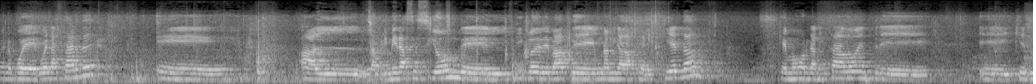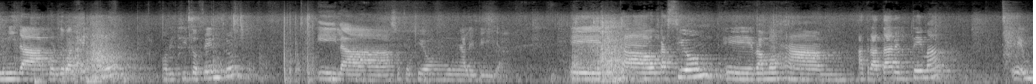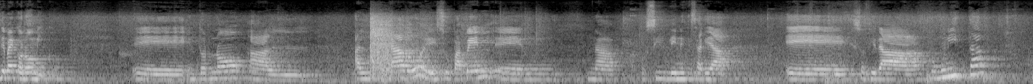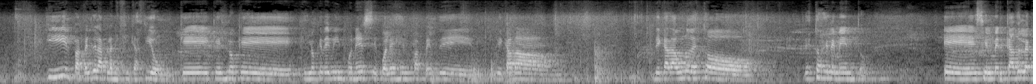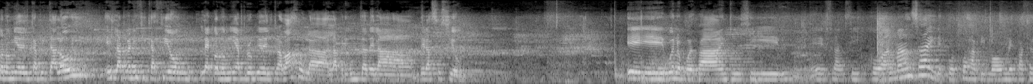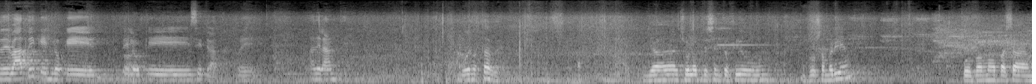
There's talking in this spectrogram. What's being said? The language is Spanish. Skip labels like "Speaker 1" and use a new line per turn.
Bueno, pues buenas tardes. Eh, a la primera sesión del ciclo de debate Una mirada hacia la izquierda que hemos organizado entre eh, Izquierda Unida Córdoba Centro o Distrito Centro y la Asociación Aletería. Eh, en esta ocasión eh, vamos a, a, tratar el tema, un tema económico, en torno al, al mercado y su papel en una posible y necesaria eh, sociedad comunista y el papel de la planificación, qué, es, lo que, es lo que debe imponerse, cuál es el papel de, de, cada, de cada uno de estos, de estos elementos. Eh, si el mercado es la economía del capital hoy, es la planificación la economía propia del trabajo, la, la pregunta de la, sesión. Eh, bueno, pues va a introducir eh, Francisco Almanza y después pues abrimos un espacio de debate que es lo que, de lo que se trata. Pues, adelante.
Buenas tardes. Ya ha hecho la presentación Rosa María, pues vamos a pasar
